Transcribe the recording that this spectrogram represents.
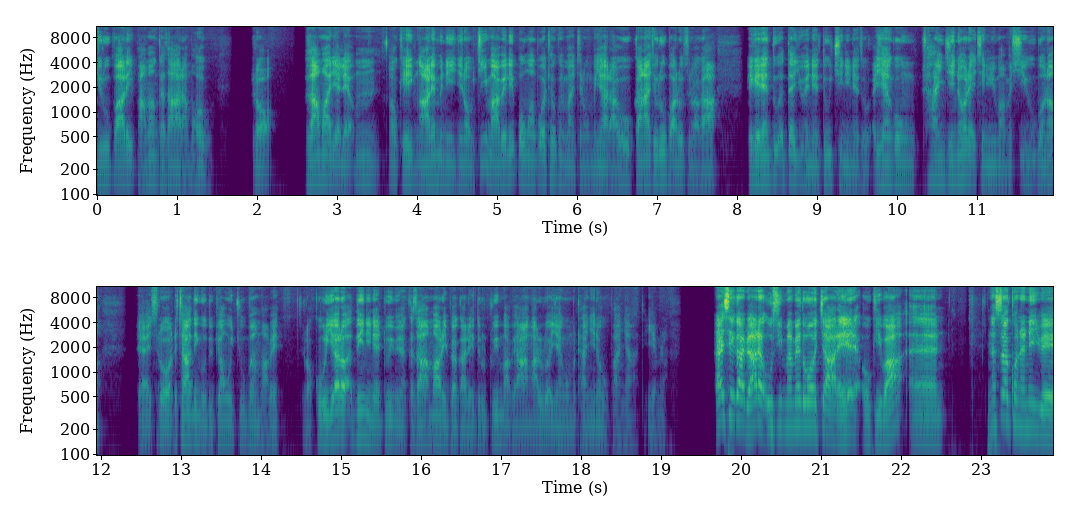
ယူရိုပါလိဘာမှကစားရတာမဟုတ်ဘူး။အဲ့တော့ကစားမတွေကလည်းอืมโอเคငါလည်းမနေချင်တော့ကြည့်မှာပဲလေပုံမှန်ပွဲထွက်ခွင့်မှကျွန်တော်မရတာဘူး။ကာနာချိုတို့ဘာလို့ဆိုတာကတကယ်တမ်းသူအသက်အရွယ်နဲ့သူချီနေနေဆိုအရန်ကုန်ထိုင်ကျင်တော့တဲ့အချိန်မျိုးမှမရှိဘူးပေါ့နော်။အဲဆိုတော့တခြားအသင်းကိုသူပြောင်းဖို့ကြိုးပမ်းပါပဲ။ဆိုတော့ကိုရီးယားတော့အသင်းအနေနဲ့တွေးမြင်ကစားမတွေဘက်ကလည်းသူတို့တွေးမှာပဲအာငါတို့တော့အရန်ကုန်မထိုင်ကျင်တော့ဘူးဘာညာတည်ရမလား။ အဲ့စိတ်ကပြားတဲ့ OC မန်မဲသဘောကြတယ်တဲ့။ Okay ပါ။အဲ28နှစ်ရွယ်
